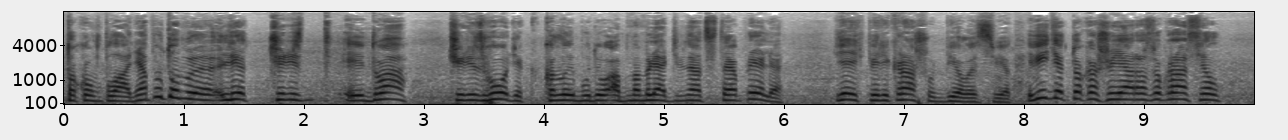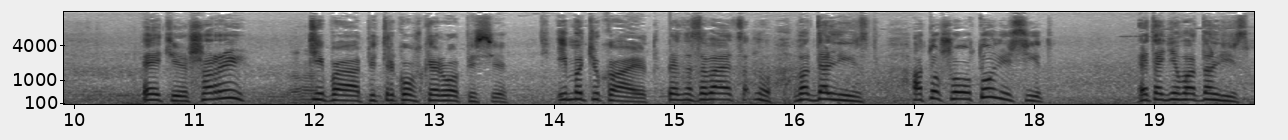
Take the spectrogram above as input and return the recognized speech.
В таком плане. А потом э, лет через э, два, через годик, когда буду обновлять 12 апреля, я их перекрашу в белый цвет. Видят только, что я разукрасил эти шары, типа Петриковской росписи, и матюкают. Это называется ну, вандализм. А то, что то висит, это не вандализм.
